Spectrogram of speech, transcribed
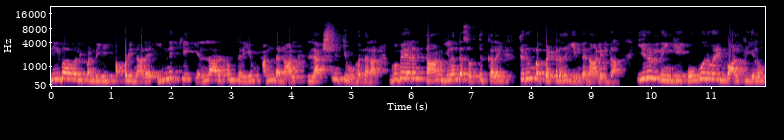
தீபாவளி பண்டிகை அப்படின்னாலே இன்னைக்கு எல்லாருக்கும் தெரியும் அந்த நாள் லக்ஷ்மிக்கு உகந்த நாள். குபேரன் தான் இழந்த சொத்துக்களை திரும்ப பெற்றது இந்த நாளில்தான். இருள் நீங்கி ஒவ்வொருவரின் வாழ்க்கையிலும்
